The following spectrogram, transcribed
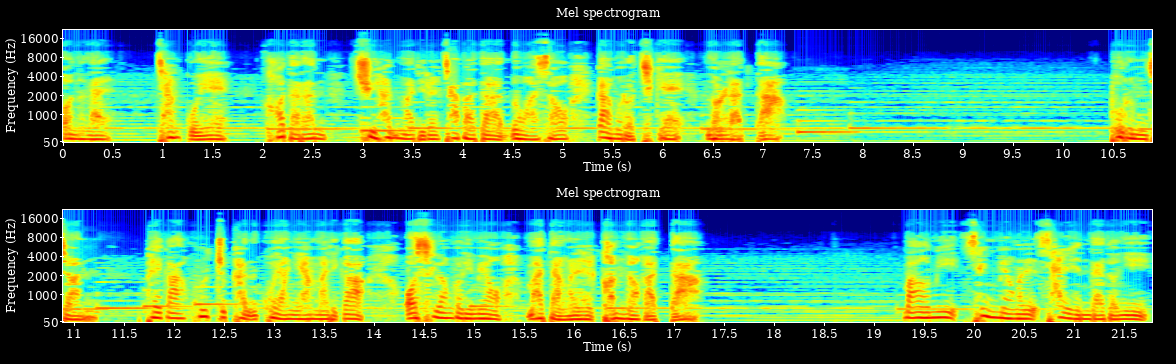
어느 날 창고에 커다란 쥐 한 마리를 잡아다 놓아서 까무러치게 놀랐다. 보름 전 배가 홀쭉한 고양이 한 마리가 어슬렁거리며 마당을 건너갔다. 마음이 생명을 살린다더니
